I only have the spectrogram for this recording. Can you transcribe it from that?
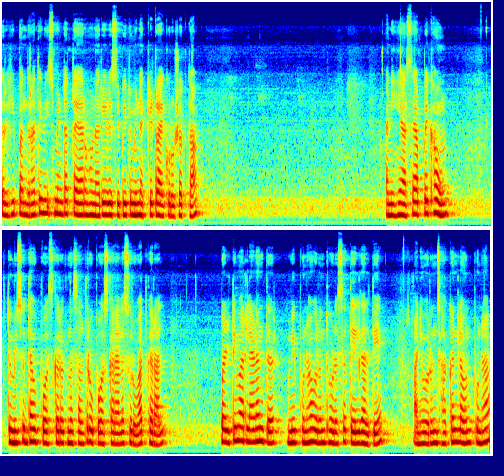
तर ही पंधरा ते वीस मिनटात तयार होणारी रेसिपी तुम्ही नक्की ट्राय करू शकता. आणि हे असे आप्पे खाऊन तुम्हीसुद्धा उपवास करत नसाल तर उपवास करायला सुरुवात कराल. पलटी मारल्यानंतर मी पुन्हा वरून थोडंसं तेल घालते आणि वरून झाकण लावून पुन्हा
